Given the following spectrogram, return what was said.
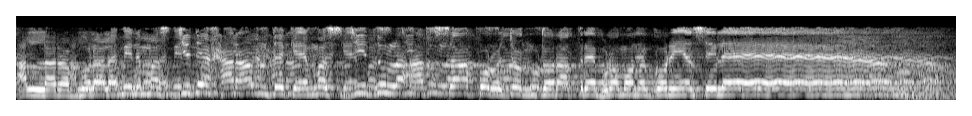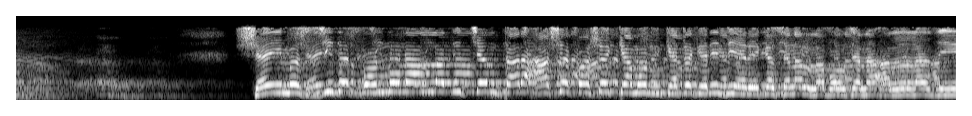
আল্লাহ রাব্বুল আলামিন মসজিদে হারাম থেকে মসজিদুল আকসা পর্যন্ত রাত্রে ভ্রমণ করিয়েছিলেন। সেই মসজিদের বর্ণনা আল্লাহ দিচ্ছেন, তার আশেপাশে কেমন ক্যাটাগরি দিয়ে রেখেছেন আল্লাহ বলছেন আল্লাহ জি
